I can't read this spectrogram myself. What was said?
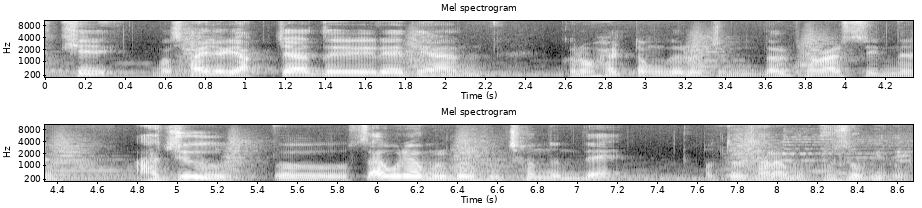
특히 뭐 사회적 약자들에 대한 그런 활동들을 좀 넓혀갈 수 있는 아주 어, 싸구려 물건을 훔쳤는데 어떤 사람은 구속이 되고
